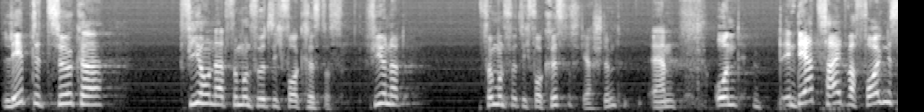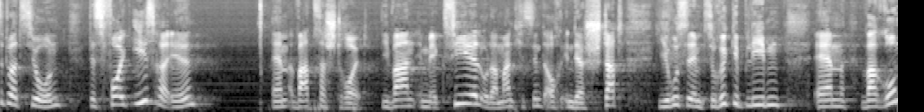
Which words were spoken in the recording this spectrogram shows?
lebte circa 445 vor Christus. 445 vor Christus, ja stimmt. Ähm, und in der Zeit war folgende Situation: Das Volk Israel ähm, war zerstreut. Die waren im Exil oder manche sind auch in der Stadt Jerusalem zurückgeblieben. Ähm, warum?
